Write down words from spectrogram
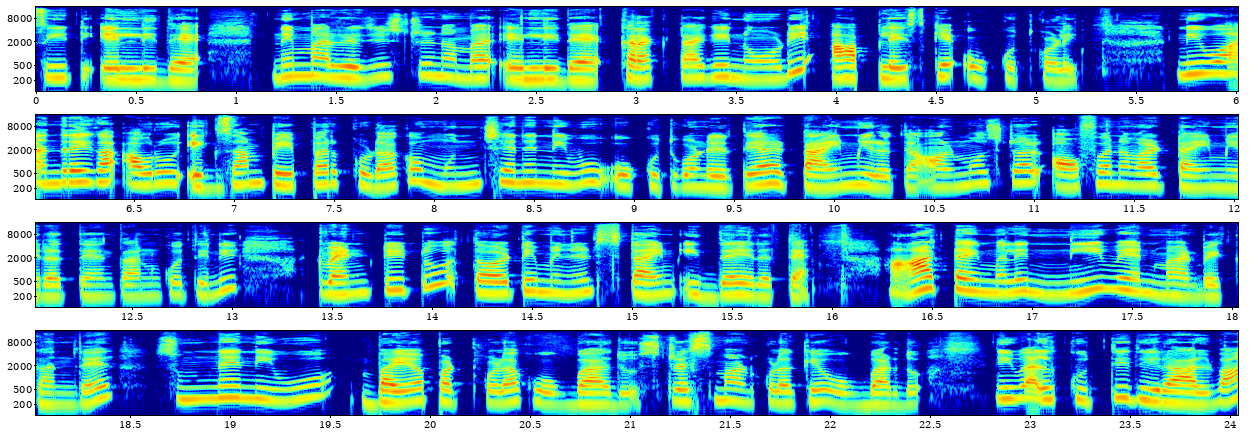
ಸೀಟ್ ಎಲ್ಲಿದೆ, ನಿಮ್ಮ ರಿಜಿಸ್ಟ್ರ್ ನಂಬರ್ ಎಲ್ಲಿದೆ ಕರೆಕ್ಟಾಗಿ ನೋಡಿ ಆ ಪ್ಲೇಸ್ಗೆ ಹೋಗಿ ಕೂತ್ಕೊಳ್ಳಿ. ನೀವು ಅಂದರೆ ಈಗ ಅವರು ಎಕ್ಸಾಮ್ ಪೇಪರ್ ಕೊಡೋಕೆ ಮುಂಚೆನೇ ನೀವು ಹೋಗಿ ಕೂತ್ಕೊಂಡಿರ್ತೀರ, ಟೈಮ್ ಇರುತ್ತೆ. Almost half an hour time ಇರುತ್ತೆ ಅಂತ ಅನ್ಕೋತೀನಿ. Twenty to thirty minutes time ಇದ್ದೇ ಇರುತ್ತೆ. ಆ ಟೈಮಲ್ಲಿ ನೀವೇನು ಮಾಡಬೇಕಂದ್ರೆ ಸುಮ್ಮನೆ ನೀವು ಭಯ ಪಟ್ಕೊಳಕ್ಕೆ ಹೋಗಬಾರ್ದು, ಸ್ಟ್ರೆಸ್ ಮಾಡ್ಕೊಳಕ್ಕೆ ಹೋಗಬಾರ್ದು. ನೀವು ಅಲ್ಲಿ ಕೂತಿದ್ದೀರಾ ಅಲ್ವಾ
